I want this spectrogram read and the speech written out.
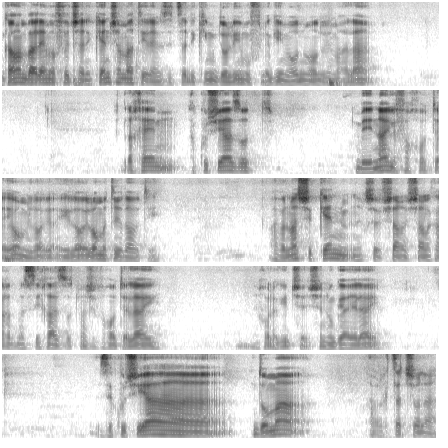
גם הבעלי מופת שאני כן שמעתי עליהם, זה צדיקים גדולים, מופלגים מאוד מאוד ומעלה. לכן, הקושייה הזאת, בעיניי לפחות, היום, לא, היא לא, לא מטרידה אותי. אבל מה שכן, אני חושב שאפשר אפשר לקחת מהשיחה הזאת, מה שלפחות אליי, אני יכול להגיד ש, שנוגע אליי, זה קושייה דומה אבל קצת שונה.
